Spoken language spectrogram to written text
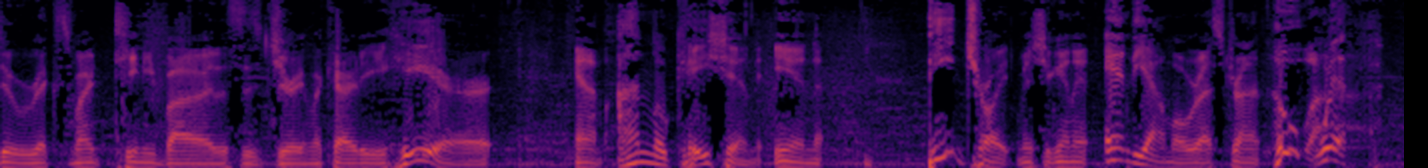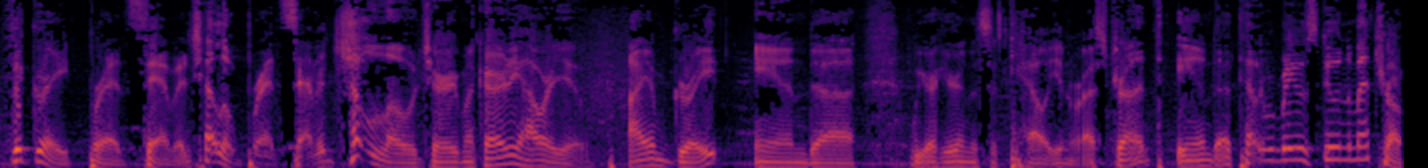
to Rick's Martini Bar. This is Jerry McCarty here, and I'm on location in Detroit, Michigan at Andiamo Restaurant with the great Brad Savage. Hello, Brad Savage. Hello, Jerry McCarty. How are you? I am great, and uh, we are here in this Italian restaurant. And uh, tell everybody what's new in the Metro.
